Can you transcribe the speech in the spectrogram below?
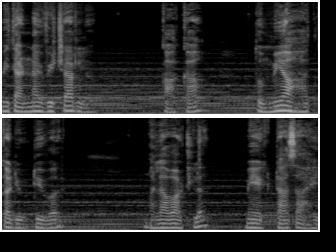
मी त्यांना विचारलं काका तुम्ही आहात का ड्युटीवर? मला वाटलं मी एकटाच आहे.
